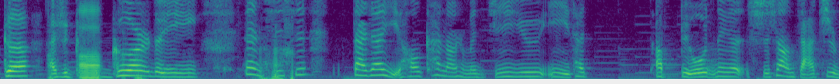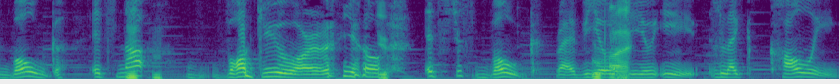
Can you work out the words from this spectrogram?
g 还是啊 g 的音，但其实大家以后看到什么 g u e，它啊，比如那个时尚杂志 Vogue，it's not Vogue or you know it's just Vogue right V O G U E like colleague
